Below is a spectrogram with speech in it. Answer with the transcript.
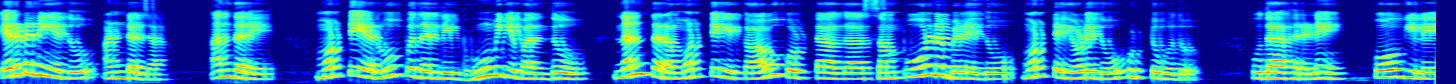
ಎರಡನೆಯದು ಅಂಡಜ. ಅಂದರೆ ಮೊಟ್ಟೆಯ ರೂಪದಲ್ಲಿ ಭೂಮಿಗೆ ಬಂದು ನಂತರ ಮೊಟ್ಟೆಗೆ ಕಾವು ಕೊಟ್ಟಾಗ ಸಂಪೂರ್ಣ ಬೆಳೆದು ಮೊಟ್ಟೆಯೊಡೆದು ಹುಟ್ಟುವುದು. ಉದಾಹರಣೆ, ಕೋಗಿಲೆ,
